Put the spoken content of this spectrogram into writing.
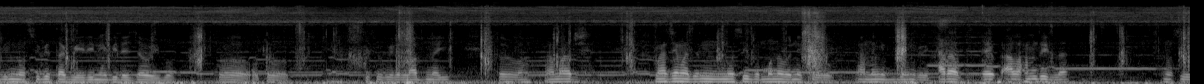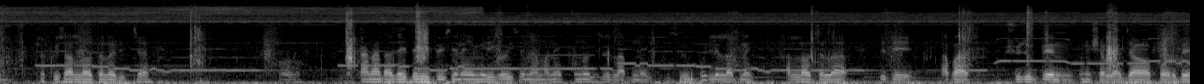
দিন নসিবে থাকবে দিনে বিদেশ যাওয়া হইব। তো অত কিছু করে লাভ নাই। তো আমার মাঝে মাঝে নসিব, মনে হয় একটু আমি একদম করে খারাপ আলহামদুলিল্লাহ। নসিব সব কিছু আল্লাহ তালার ইচ্ছা। কানাডা যাইতে যেতে হয়েছে না, আমেরিকা হয়েছে না মানে কোনো কিছু লাভ নেই, কিছু বললে লাভ নেই। আল্লাহ তালা যদি আবার সুযোগ দেন ইনশাল্লাহ যাওয়া পড়বে।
